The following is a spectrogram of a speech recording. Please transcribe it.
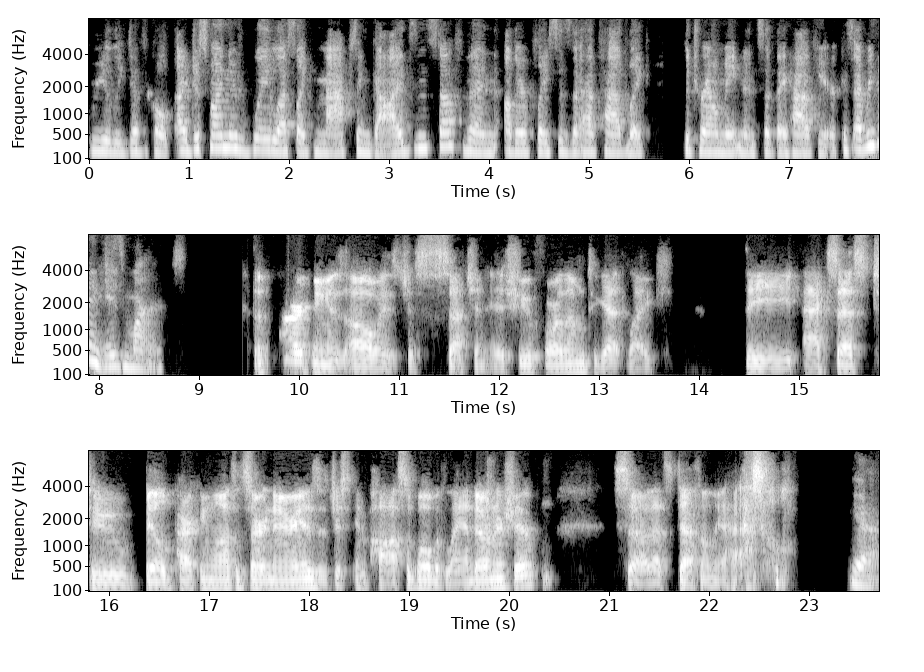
really difficult. I just find there's way less like maps and guides and stuff than other places that have had like the trail maintenance that they have here because everything is marked. The parking is always just such an issue for them to get like the access to build parking lots in certain areas is just impossible with land ownership. So that's definitely a hassle. Yeah.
